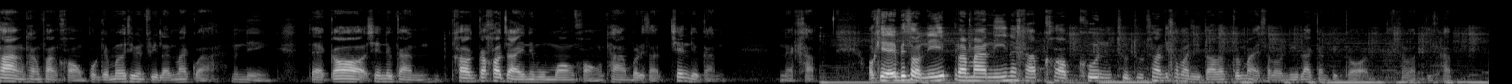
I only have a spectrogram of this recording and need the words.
ข้างทางฝั่งของโปรแกรมเมอร์ที่เป็นฟรีแลนซ์มากกว่านั่นเอง แต่ก็เช่นเดียวกันเขาก็เข้าใจในมุมมองของทางบริษัท เช่นเดียวกันนะครับ โอเค episode นี้ประมาณนี้นะครับ ขอบคุณทุกทุกท่านที่เข้ามาติดตามรับกันใหม่สำหรับวันนี้ลากันไปก่อน สวัสดีครับ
